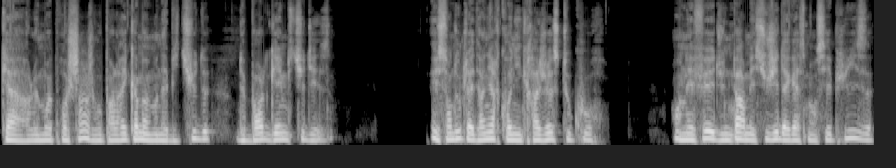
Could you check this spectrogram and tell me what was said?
car le mois prochain, je vous parlerai comme à mon habitude de Board Game Studios. Et sans doute la dernière chronique rageuse tout court. En effet, d'une part, mes sujets d'agacement s'épuisent,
